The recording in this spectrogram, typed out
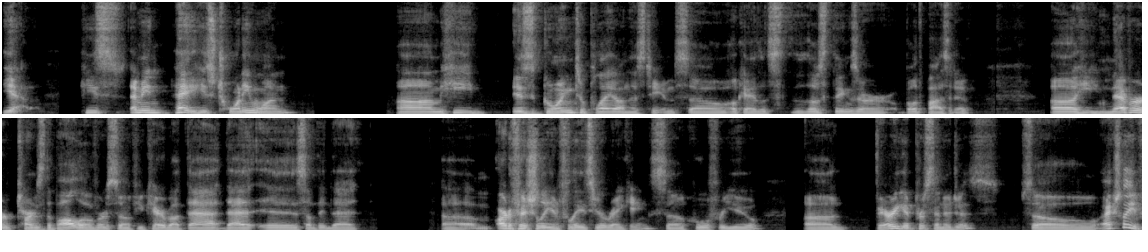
yeah, he's. I mean, hey, he's 21. Um, he is going to play on this team, so okay, let's. Those things are both positive. Uh, he never turns the ball over, so if you care about that, that is something that um, artificially inflates your rankings. So cool for you. Uh, very good percentages. So actually,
